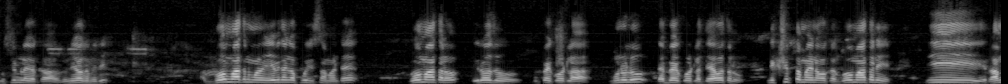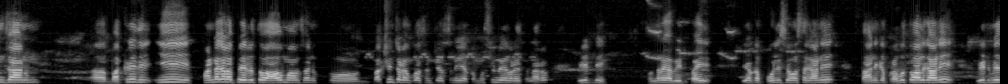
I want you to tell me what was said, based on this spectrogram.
ముస్లింల యొక్క వినియోగం ఇది. గోమాతను మనం ఏ విధంగా పూజిస్తామంటే గోమాతలో ఈరోజు ముప్పై కోట్ల మునులు డెబ్బై కోట్ల దేవతలు నిక్షిప్తమైన ఒక గోమాతని ఈ రంజాన్ బక్రీద్ ఈ పండగల పేర్లతో ఆవు మాంసాన్ని భక్షించడం కోసం చేస్తున్న ఈ యొక్క ముస్లింలు ఎవరైతే ఉన్నారో వీటిని తొందరగా వీటిపై ఈ యొక్క పోలీస్ వ్యవస్థ కానీ స్థానిక ప్రభుత్వాలు కానీ వీటి మీద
